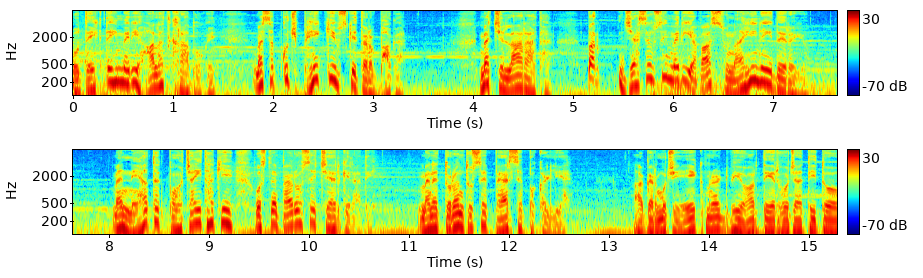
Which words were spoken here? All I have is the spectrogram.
वो देखते ही मेरी हालत खराब हो गई। मैं सब कुछ फेंक के उसकी तरफ़ भागा। मैं चिल्ला रहा था, पर जैसे उसे मेरी आवाज़ सुनाई ही नहीं दे रही हो, मैं नेहा तक पहुँचा ही था कि उसने पैरों से चेयर गिरा दी। मैंने तुरंत उसे पैर से पकड़ लिया। अगर मुझे एक मिनट भी और देर हो जाती तो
